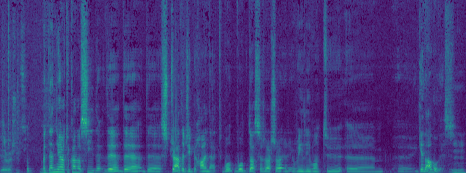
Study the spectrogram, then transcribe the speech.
the Russians. But, but then you have to kind of see the, the, the, the strategy behind that. What, what does Russia really want to um, uh, get out of this? Mhm.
